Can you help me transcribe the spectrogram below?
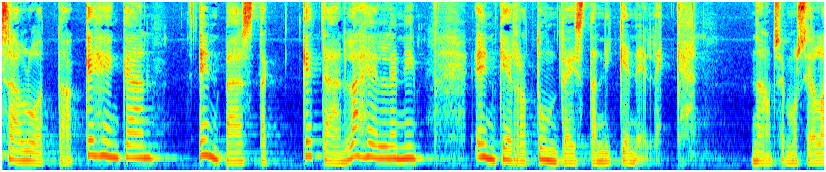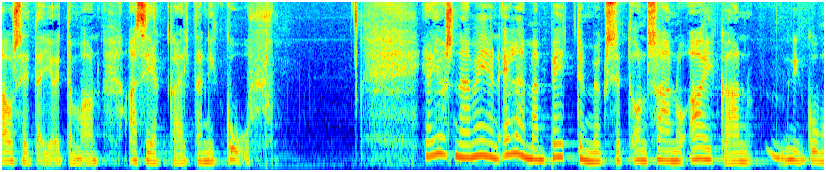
saa luottaa kehenkään, en päästä ketään lähelleni, en kerro tunteistani kenellekään. Nämä on semmoisia lauseita, joita mä oon asiakkailtani kuullut. Ja jos nämä meidän elämän pettymykset on saanut aikaan, niin kuin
